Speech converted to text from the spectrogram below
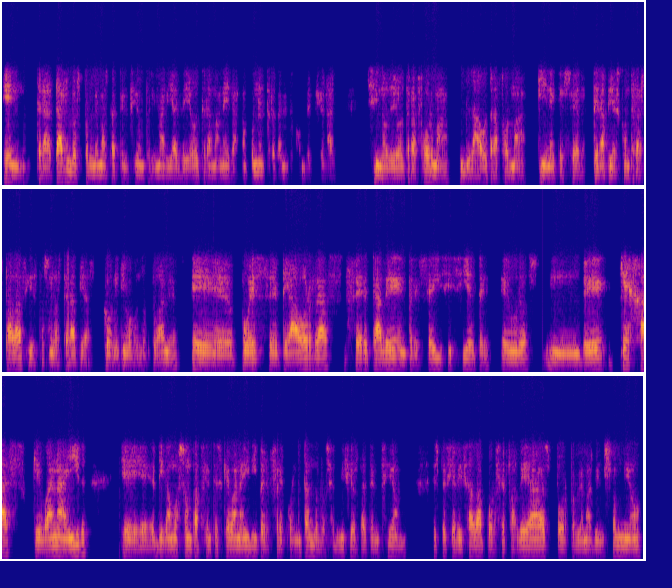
en tratar los problemas de atención primaria de otra manera, no con el tratamiento convencional, sino de otra forma, la otra forma tiene que ser terapias contrastadas, y estas son las terapias cognitivo-conductuales, eh, pues te ahorras cerca de entre 6 y 7 euros mm, de quejas que van a ir, eh, digamos, son pacientes que van a ir hiperfrecuentando los servicios de atención especializada por cefaleas, por problemas de insomnio,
